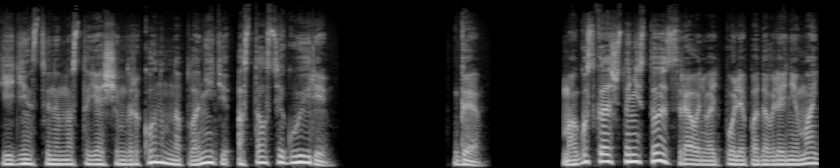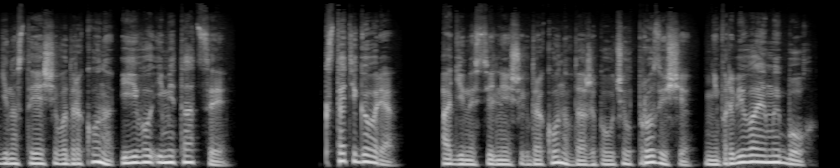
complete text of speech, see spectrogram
Единственным настоящим драконом на планете остался Гуири. Г. Могу сказать, что не стоит сравнивать поле подавления магии настоящего дракона и его имитации. Кстати говоря, один из сильнейших драконов даже получил прозвище «Непробиваемый бог».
